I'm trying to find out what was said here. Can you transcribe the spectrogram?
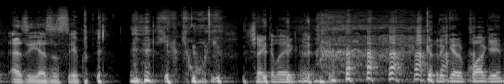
as he has a sip. Shake a leg. Got to get a plug in.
